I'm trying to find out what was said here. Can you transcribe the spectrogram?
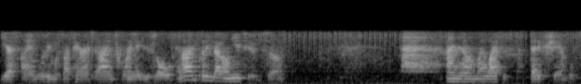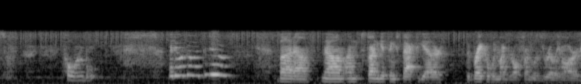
Yes, I am living with my parents, and I am 28 years old, and I'm putting that on YouTube, so. I know, my life is pathetic shambles. It's horrible. I don't know what to do. But, um, no, I'm, I'm starting to get things back together. The breakup with my girlfriend was really hard.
